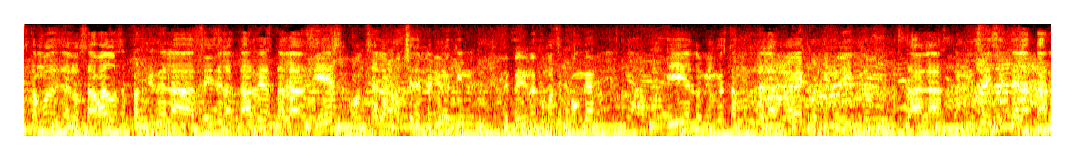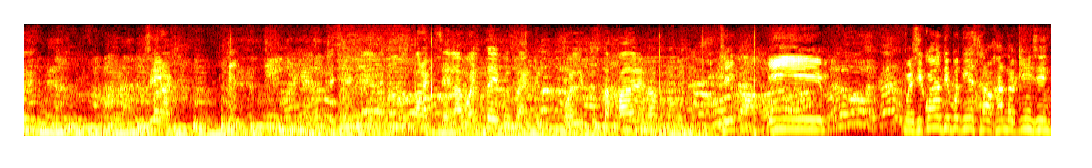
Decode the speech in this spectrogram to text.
estamos desde los sábados a partir de las 6 de la tarde hasta las 10, 11 de la noche, dependiendo de, quién, dependiendo de cómo se ponga. Y el domingo estamos desde las 9 con minudito hasta las también 6, 7 de la tarde. Para, para que se den la vuelta y pues vean que el pueblito está padre, ¿no? Sí, y pues ¿y cuánto tiempo tienes trabajando aquí? Sí.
